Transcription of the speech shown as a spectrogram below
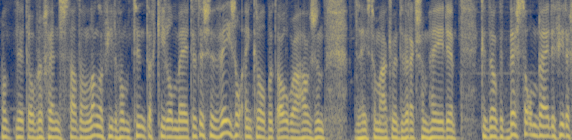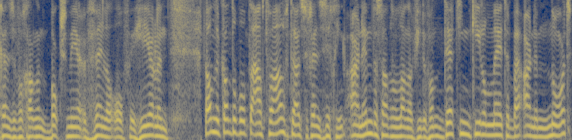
Want net over de grens staat een lange file van 20 kilometer... tussen Wezel en Knoopend Oberhausen. Dat heeft te maken met werkzaamheden. Je kunt ook het beste omrijden via de grenzenvergangen Boksmeer, Velle of Heerlen. De andere kant op op de A12, Duitse grens richting Arnhem. Daar staat een lange file van 13 kilometer bij Arnhem-Noord.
